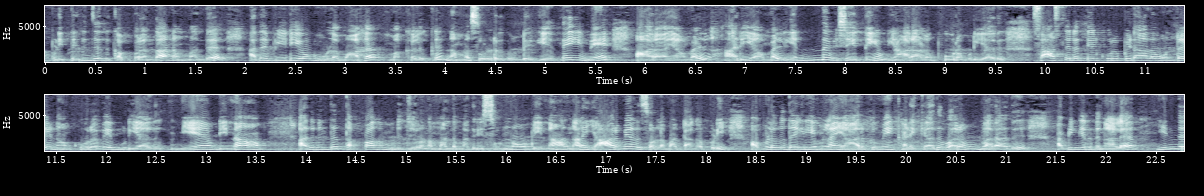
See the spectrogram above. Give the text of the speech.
அப்படி தெரிஞ்சதுக்கு அப்புறம் தான் நம்ம அந்த அதை வீடியோ மூலமாக மக்களுக்கு நம்ம சொல்கிறது உண்டு. எதையுமே ஆராயாமல் அறியாமல் எந்த விஷயத்தையும் யாராலும் கூற முடியாது. சாஸ்திரத்தில் குறிப்பிடாத ஒன்றை நாம் கூறவே முடியாது. ஏன் அப்படின்னா அது வந்து தப்பாக முடிஞ்சிடும் நம்ம அந்த மாதிரி சொன்னோம் அப்படின்னா அதனால் யாருமே அதை சொல்ல மாட்டாங்க. அப்படி அவ்வளவு தைரியம்லாம் யாருக்குமே கிடைக்காது வரவும் வராது. அப்படிங்கிறதுனால இந்த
